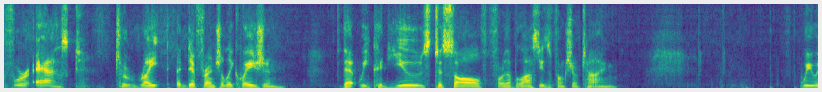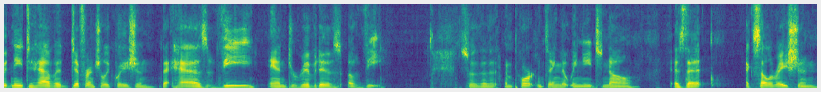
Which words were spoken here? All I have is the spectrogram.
If we're asked to write a differential equation that we could use to solve for the velocity as a function of time, we would need to have a differential equation that has v and derivatives of v. So the important thing that we need to know is that acceleration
